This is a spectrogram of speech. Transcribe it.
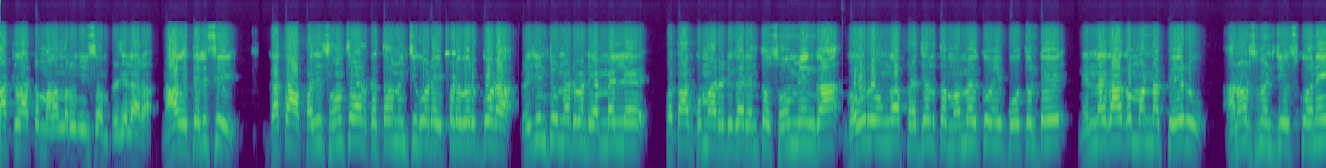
మాట్లాడటం మనందరం చూసాం ప్రజలారా. నాకు తెలిసి గత పది సంవత్సరాల క్రితం నుంచి కూడా ఇప్పటి వరకు కూడా ప్రజెంట్ ఉన్నటువంటి ఎమ్మెల్యే ప్రతాప్ కుమార్ రెడ్డి గారు ఎంతో సౌమ్యంగా గౌరవంగా ప్రజలతో మమేకం అయిపోతుంటే నిన్నగాక మొన్న పేరు అనౌన్స్మెంట్ చేసుకొని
